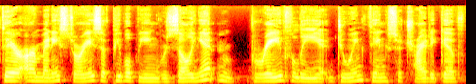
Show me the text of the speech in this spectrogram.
There are many stories of people being resilient and bravely doing things to try to give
